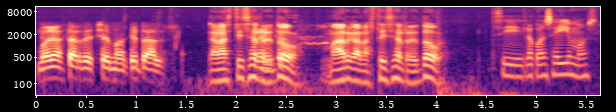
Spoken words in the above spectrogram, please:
Buenas tardes, Chema, ¿qué tal? Ganasteis el reto. Mar, ganasteis el reto. Sí, lo conseguimos.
